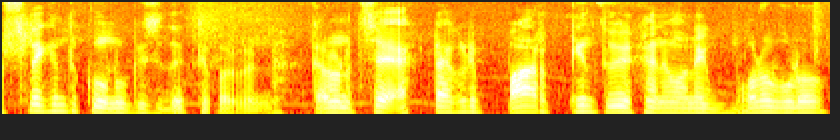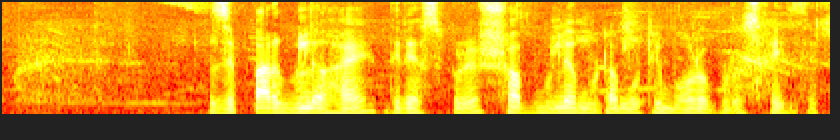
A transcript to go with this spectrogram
আসলে কিন্তু কোনো কিছু দেখতে পারবেন না। কারণ হচ্ছে একটা করে পার্ক কিন্তু এখানে অনেক বড় বড় যে পার্কগুলো হয় দিনাজপুরে সবগুলো মোটামুটি বড় বড় সাইজের।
